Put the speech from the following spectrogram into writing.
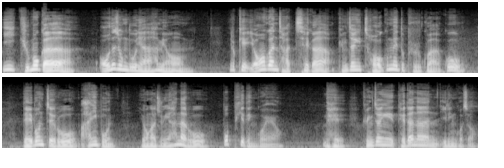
이 규모가 어느 정도냐 하면 이렇게 영화관 자체가 굉장히 적음에도 불구하고 네 번째로 많이 본 영화 중에 하나로 뽑히게 된 거예요. 네, 굉장히 대단한 일인 거죠.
